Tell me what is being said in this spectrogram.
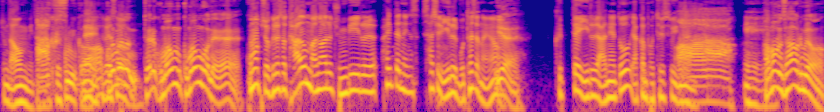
좀 나옵니다. 아, 그렇습니까? 네, 그래서 그러면은 되레 고마운, 고마운 거네. 고맙죠. 그래서 다음 만화를 준비를 할 때는 사실 일을 못 하잖아요. 예. 그때 일을 안 해도 약간 버틸 수 있는. 아. 예. 밥 한번 사, 그러면.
